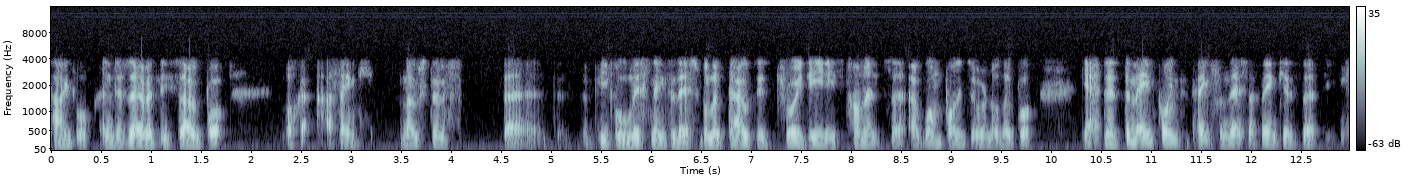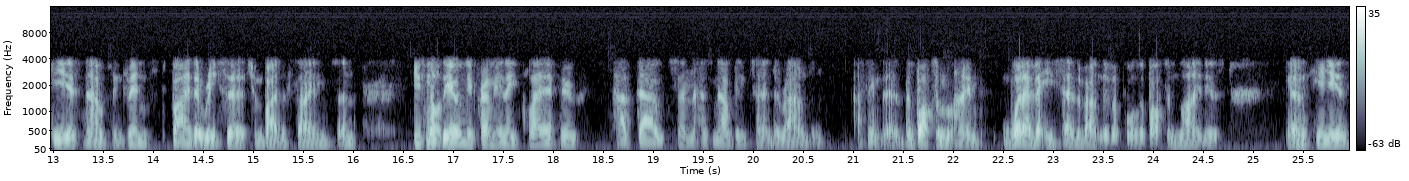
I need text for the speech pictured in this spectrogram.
title and deservedly so. But look, I think most of uh, the people listening to this will have doubted Troy Deeney's comments at, at one point or another. But yeah, the, the main point to take from this, I think, is that he is now convinced by the research and by the science. And he's not the only Premier League player who had doubts and has now been turned around. And I think the, the bottom line, whatever he says about Liverpool, the bottom line is, you know, he is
